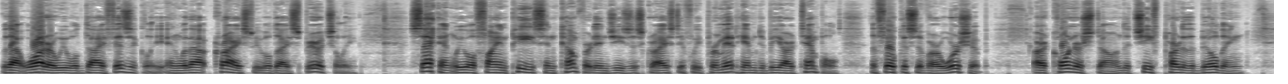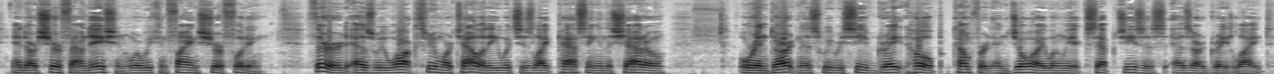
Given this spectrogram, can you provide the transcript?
without water we will die physically, and without Christ we will die spiritually. Second, we will find peace and comfort in Jesus Christ if we permit Him to be our temple, the focus of our worship, our cornerstone, the chief part of the building, and our sure foundation, where we can find sure footing. Third, as we walk through mortality, which is like passing in the shadow or in darkness, we receive great hope, comfort, and joy when we accept Jesus as our great light.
